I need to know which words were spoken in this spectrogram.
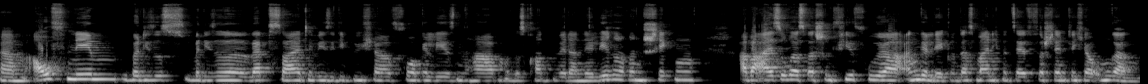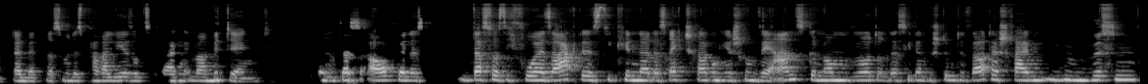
ähm, aufnehmen über dieses, über diese Webseite, wie sie die Bücher vorgelesen haben. Und das konnten wir dann der Lehrerin schicken. Aber all sowas war schon viel früher angelegt. Und das meine ich mit selbstverständlicher Umgang damit, dass man das parallel sozusagen immer mitdenkt. Und das auch, wenn es das, was ich vorher sagte, dass die Kinder, dass Rechtschreibung hier schon sehr ernst genommen wird und dass sie dann bestimmte Wörter schreiben üben müssen,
